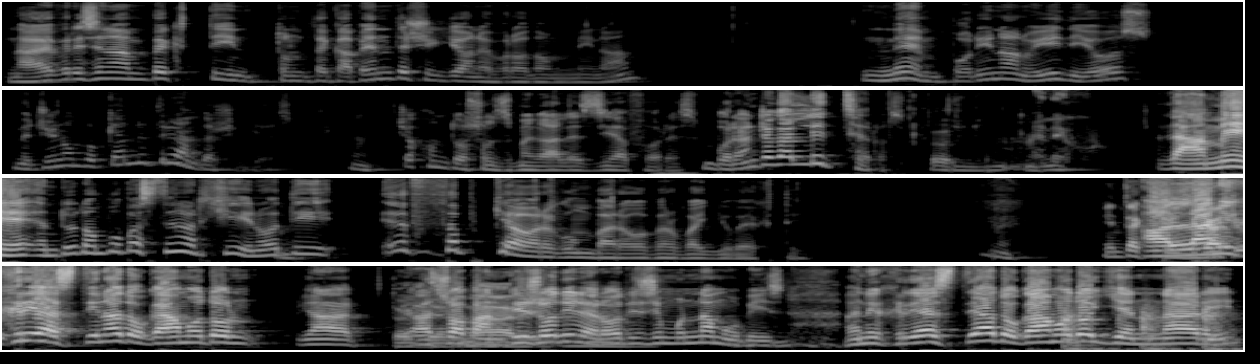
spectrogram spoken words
να έβρεις έναν παίκτη των 15.000 ευρώ τον μήνα, ναι, μπορεί να είναι ο ίδιος με εκείνον που πιάνει 30.000 ευρώ. Και έχουν τόσο μεγάλες διαφορές. Μπορεί να είναι και καλύτερος. Δεν έχω. Δαμέ, εν τούτο που είπα στην αρχή, είναι ότι δεν θα πιάω ρε κουμπάρε overvalue παίχτη. Εντάξει, Αλλά αν κάτι- χρειαστεί να το κάνω τον... Για να- Το να σου Γενάρη. απαντήσω την ερώτηση μου να μου πεις. Αν χρειαστεί να το κάνω τον Γενάρη,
